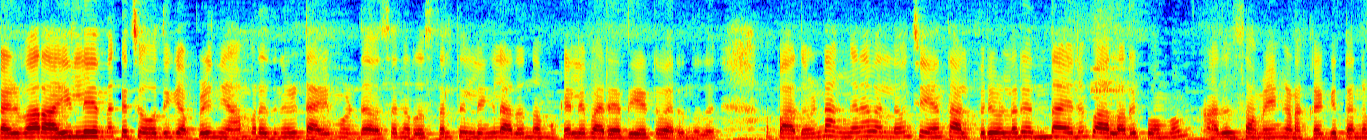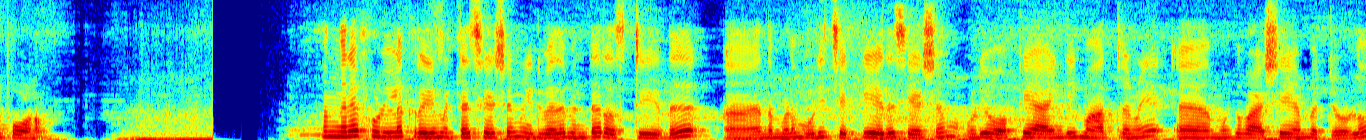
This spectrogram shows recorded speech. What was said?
കഴിവാറായില്ലേ എന്നൊക്കെ ചോദിക്കും. അപ്പോഴും ഞാൻ പറയും ഇതിനൊരു ടൈമുണ്ട് അവസാനം റിസൾട്ട് ഇല്ലെങ്കിൽ അതും നമുക്കല്ലേ പരാതിയായിട്ട് വരുന്നത്. അപ്പോൾ അതുകൊണ്ട് അങ്ങനെ വല്ലതും ചെയ്യാൻ താല്പര്യമുള്ളവർ എന്തായാലും പാർലറിൽ പോകുമ്പം അത് സമയം കണക്കാക്കി തന്നെ പോകണം അങ്ങനെ ഫുള്ള് ക്രീം ഇട്ട ശേഷം ഇരുപത് മിനിറ്റ് റെസ്റ്റ് ചെയ്ത് നമ്മൾ മുടി ചെക്ക് ചെയ്ത ശേഷം മുടി ഓക്കെ ആയെങ്കിൽ മാത്രമേ നമുക്ക് വാഷ് ചെയ്യാൻ പറ്റുള്ളൂ.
